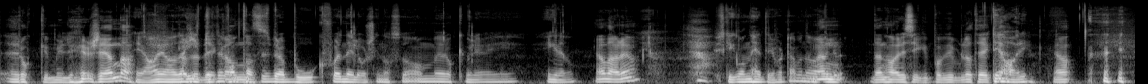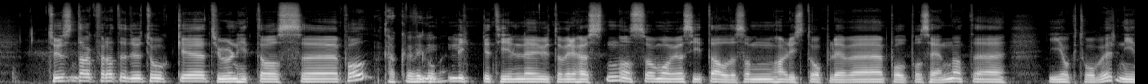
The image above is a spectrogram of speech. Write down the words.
rockemiljøet i Skien, da. Ja, ja, det er gitt ut en kan- fantastisk bra bok for en del år siden også, om rockemiljøet i, i Grenland. Ja, det er det, ja. Husker ikke hva den heter i farta, men det var Men den har de sikkert på biblioteket. det har de. Ja. Tusen takk for at du tok eh, turen hit til oss, uh, Pål. Takk for at vi kom. Lykke til eh, utover i høsten. Og så må vi jo si til alle som har lyst til å oppleve Pål på scenen, at eh, i oktober, 9.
